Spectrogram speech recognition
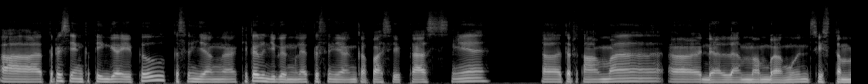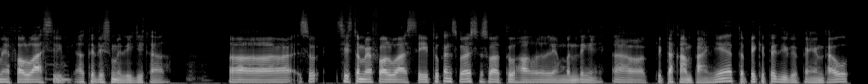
Uh, terus yang ketiga itu kesenjangan kita juga ngeliat kesenjangan kapasitasnya uh, terutama uh, dalam membangun sistem evaluasi Mm. aktivisme digital. Uh, sistem evaluasi itu kan sebenarnya sesuatu hal yang penting ya. Uh, kita kampanye tapi kita juga pengen tahu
